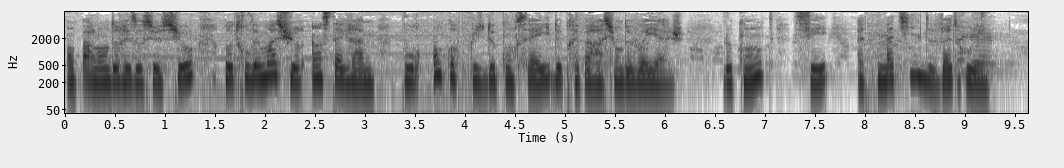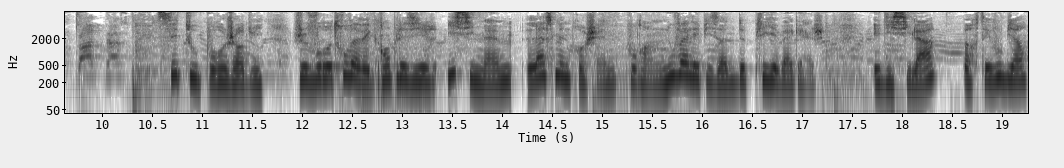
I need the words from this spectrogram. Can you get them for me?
En parlant de réseaux sociaux, retrouvez-moi sur Instagram pour encore plus de conseils de préparation de voyage. Le compte, c'est Mathilde Vadrouille. C'est tout pour aujourd'hui. Je vous retrouve avec grand plaisir ici même la semaine prochaine pour un nouvel épisode de Plier Bagages. Et d'ici là, portez-vous bien.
